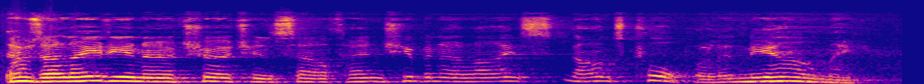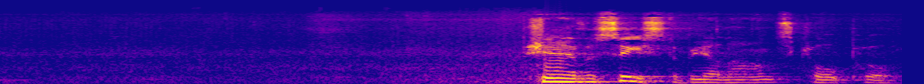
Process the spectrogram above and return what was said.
There was a lady in our church in Southend, she'd been a lance, corporal in the army. She never ceased to be a lance corporal.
